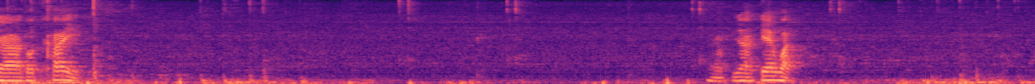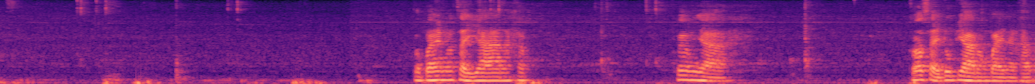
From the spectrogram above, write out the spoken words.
ยาลดไข้ นะครับยาแก้หวัดต่อไปมาใส่ยานะครับ เพิ่มยา ก็ใส่รูปยาลงไปนะครับ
